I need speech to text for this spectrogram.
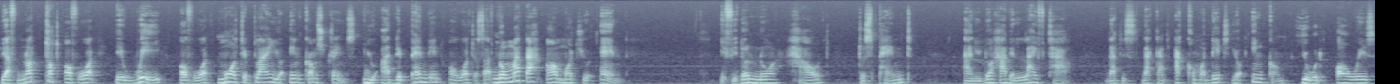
you have not thought of what a way of what multiplying your income streams. You are depending on what yourself no matter how much you earn. If you don't know how to spend and you don't have a lifestyle that is that can accommodate your income, you would always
